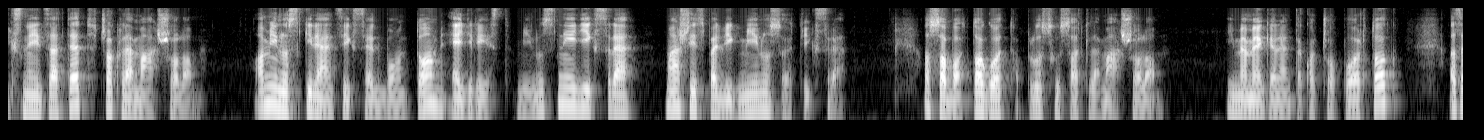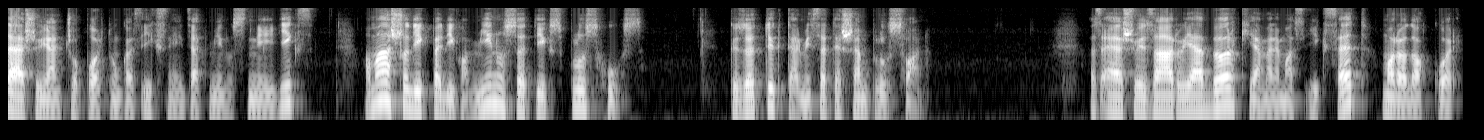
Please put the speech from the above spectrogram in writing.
x négyzetet csak lemásolom. A mínusz 9x-et bontom egyrészt mínusz 4x-re, másrészt pedig mínusz 5x-re. A szabad tagot, a plusz 20-at lemásolom. Íme megjelentek a csoportok. Az első ilyen csoportunk az x négyzet mínusz 4x, a második pedig a mínusz 5x plusz 20. Közöttük természetesen plusz van. Az első zárójelből kiemelem az x-et, marad akkor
